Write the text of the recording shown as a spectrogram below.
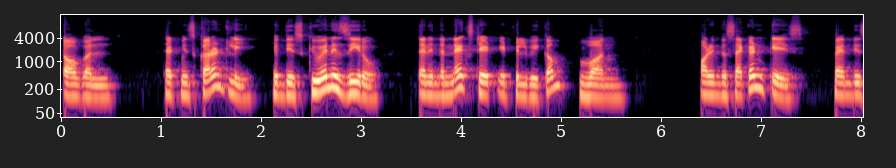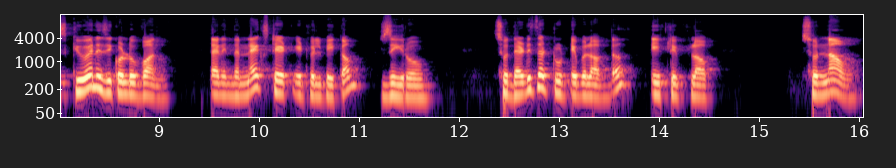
toggle. That means currently if this qn is 0 then in the next state it will become 1. Or in the second case when this qn is equal to 1 then in the next state it will become 0. So that is the truth table of the t flip-flop. So now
